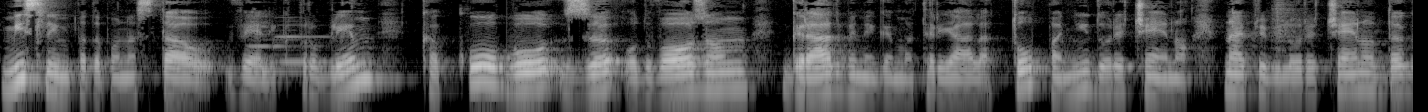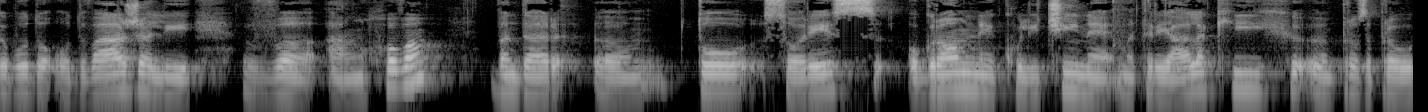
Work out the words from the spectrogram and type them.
Mislim pa, da bo nastal velik problem, kako bo z odvozom gradbenega materijala. To pa ni dorečeno. Najprej bilo rečeno, da ga bodo odvažali v Anhovo, vendar um, to so res ogromne količine materijala, ki jih eh, pravzaprav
